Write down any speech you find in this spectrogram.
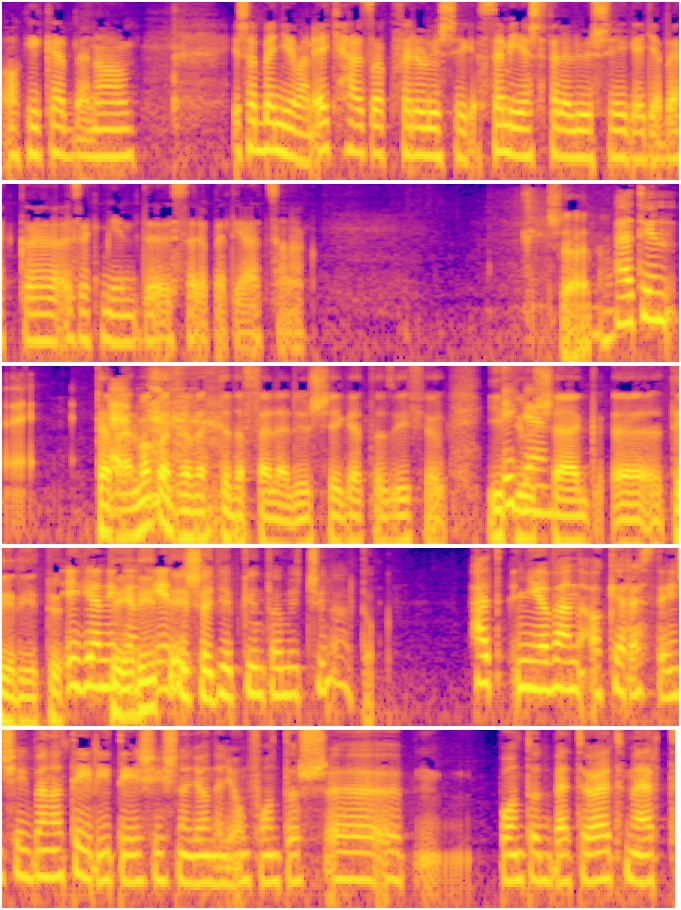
akik ebben a és ebben nyilván egyházak felelőssége, személyes felelősség, egyebek, ezek mind szerepet játszanak. Sára. Hát én te már magadra vetted a felelősséget az ifjú, ifjúság igen. térítő. Igen, Térítés igen, én... egyébként, amit csináltok? Hát nyilván a kereszténységben a térítés is nagyon-nagyon fontos pontot betölt, mert,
